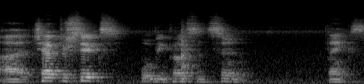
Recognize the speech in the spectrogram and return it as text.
Uh, chapter 6 will be posted soon. Thanks.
